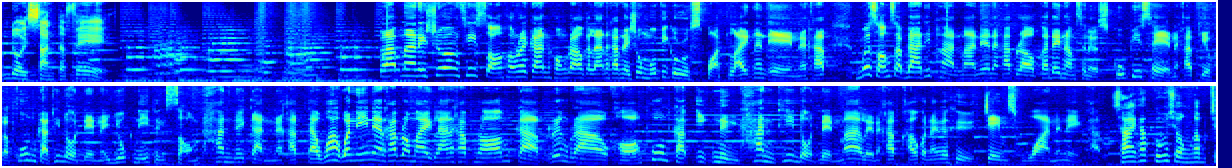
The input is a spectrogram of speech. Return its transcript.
นย์โดยซานตาเฟ่ กลับมาในช่วงที่ 2 ของรายการของเรากันแล้วนะครับ ในช่วง Movie Guru Spotlight นั่นเองนะครับ เมื่อ 2 สัปดาห์ที่ผ่านมาเนี่ยนะครับเราก็ได้นำเสนอสกู๊ปพิเศษนะครับ เกี่ยวกับผู้กำกับที่โดดเด่นในยุคนี้ถึง 2 ท่านด้วยกันนะครับ แต่ว่าวันนี้เนี่ยนะครับเรามาอีกแล้วนะครับ พร้อมกับเรื่องราวของผู้กำกับอีกหนึ่งท่านที่โดดเด่นมากเลยนะครับเขาคนนั้นก็คือเจมส์วานนั่นเองครับใช่ครับคุณผู้ชมครับเจ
